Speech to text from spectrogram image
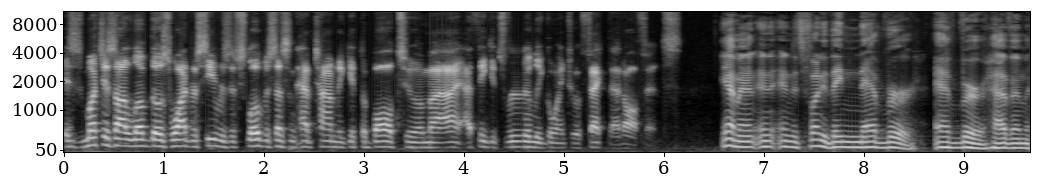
as much as I love those wide receivers, if Slovis doesn't have time to get the ball to him, I, I think it's really going to affect that offense. Yeah, man, and, and it's funny they never ever have him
